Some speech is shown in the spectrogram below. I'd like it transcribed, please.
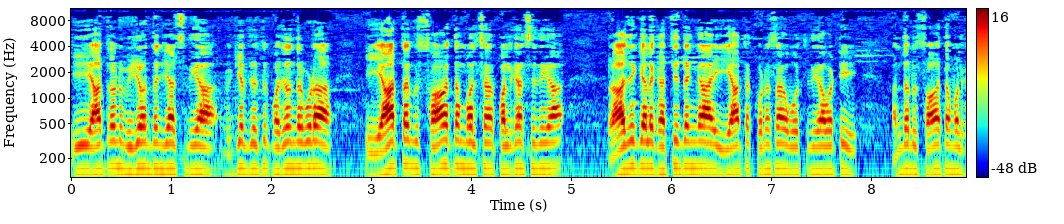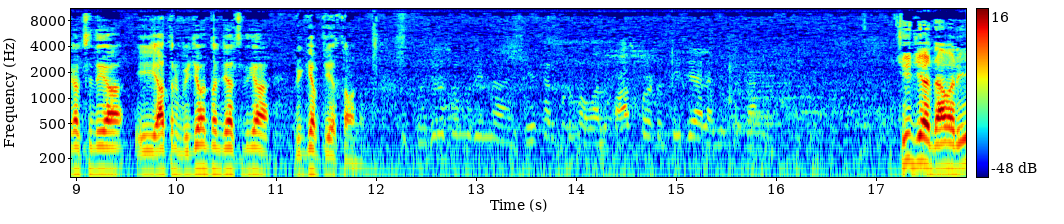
ఈ యాత్రను విజయవంతం చేయాల్సిందిగా విజ్ఞప్తి చేస్తూ ప్రజలందరూ కూడా ఈ యాత్రకు స్వాగతం పలచ- పలకాల్సిందిగా రాజకీయాలకు అతీతంగా ఈ యాత్ర కొనసాగబోతుంది కాబట్టి అందరూ స్వాగతం పలకాల్సిందిగా ఈ యాత్రను విజయవంతం చేయాల్సిందిగా విజ్ఞప్తి చేస్తా ఉన్నాం. సీజ్ చేయద్దా మరి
